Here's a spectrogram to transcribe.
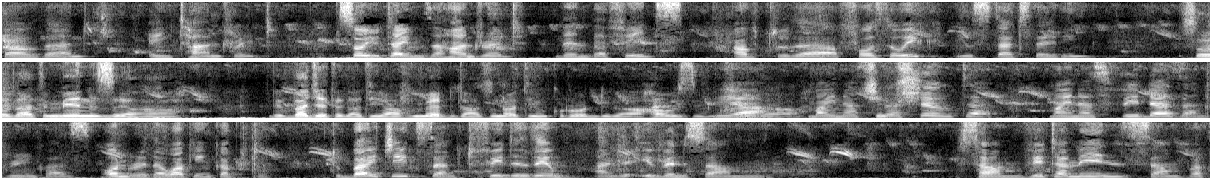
thousand eight hundred. So you times a hundred, then the feeds up to the fourth week you start selling. So that means uh, the budget that you have made does not include the housing Yeah, for minus the shelter, minus feeders and drinkers. Only the working capital to buy chicks and to feed them, and even some some vitamins, some vac-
